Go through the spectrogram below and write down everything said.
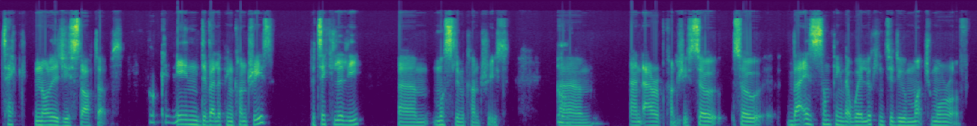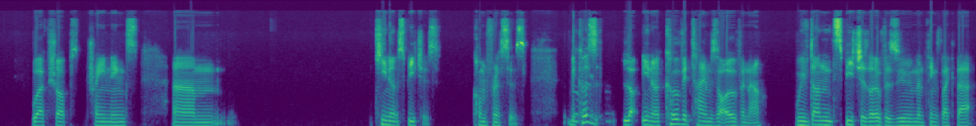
technology startups Okay. in developing countries, particularly um, Muslim countries Oh. um, and Arab countries. So, so that is something that we're looking to do much more of: workshops, trainings, um, keynote speeches, conferences. Because you know, COVID times are over now. We've done speeches over Zoom and things like that.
